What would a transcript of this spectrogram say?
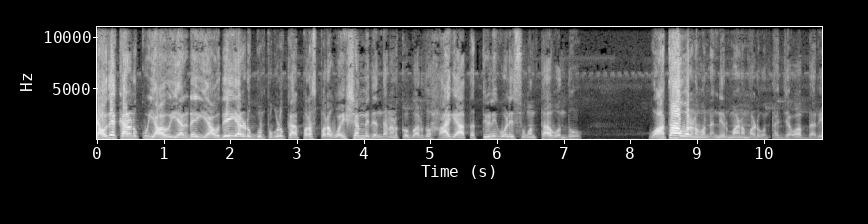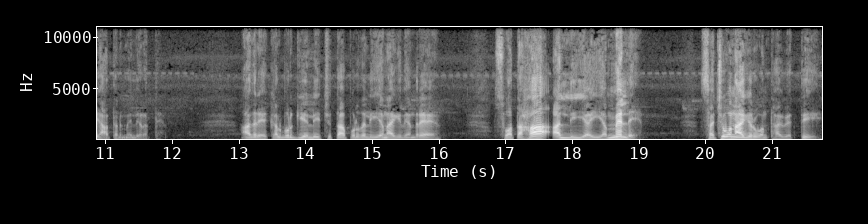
ಯಾವುದೇ ಕಾರಣಕ್ಕೂ ಯಾವ, ಎರಡೇ, ಯಾವುದೇ ಎರಡು ಗುಂಪುಗಳು ಕ, ಪರಸ್ಪರ ವೈಷಮ್ಯದಿಂದ ನಡ್ಕೋಬಾರ್ದು ಹಾಗೆ ಆತ ತಿಳಿಗೊಳಿಸುವಂಥ ಒಂದು ವಾತಾವರಣವನ್ನು ನಿರ್ಮಾಣ ಮಾಡುವಂಥ ಜವಾಬ್ದಾರಿ ಆತನ ಮೇಲಿರುತ್ತೆ. ಆದರೆ ಕಲಬುರಗಿಯಲ್ಲಿ, ಚಿತ್ತಾಪುರದಲ್ಲಿ ಏನಾಗಿದೆ ಅಂದರೆ, ಸ್ವತಃ ಅಲ್ಲಿಯ ಎಂ ಎಲ್ ಎ ಸಚಿವನಾಗಿರುವಂಥ ವ್ಯಕ್ತಿ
